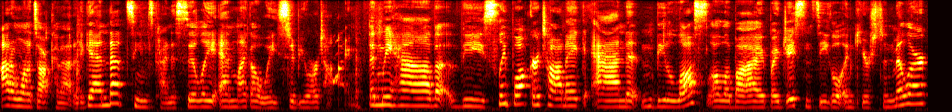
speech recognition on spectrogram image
I don't want to talk about it again. That seems kind of silly and like a waste of your time. Then we have The Sleepwalker Tonic and The Lost Lullaby by Jason Segel and Kirsten Miller.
